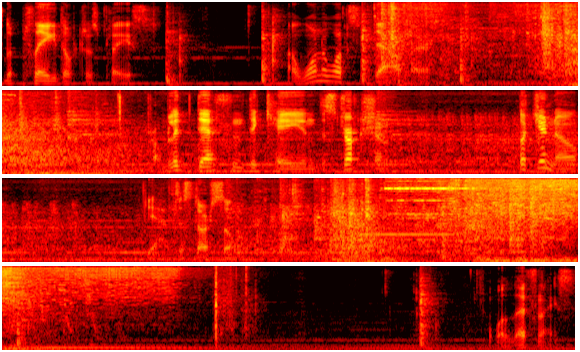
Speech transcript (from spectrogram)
the Plague Doctor's place. I wonder what's down there. Probably death and decay and destruction. But you know, you have to start somewhere. Well, that's nice.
